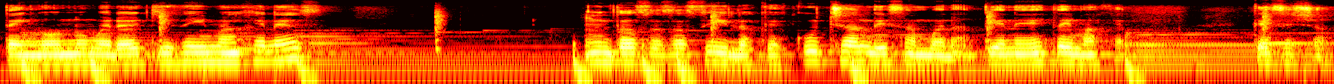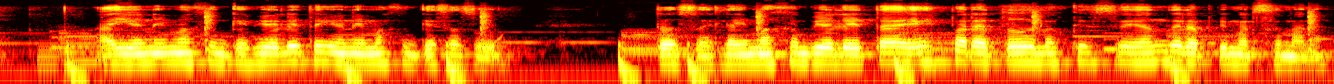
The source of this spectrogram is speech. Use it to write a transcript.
tengo un número X de imágenes. Entonces así los que escuchan dicen, bueno, tiene esta imagen, qué sé yo. Hay una imagen que es violeta y una imagen que es azul. Entonces la imagen violeta es para todos los que sean de la primera semana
